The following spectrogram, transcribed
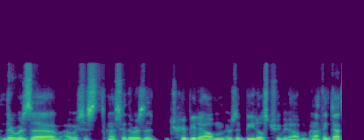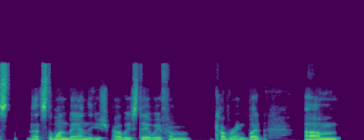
there was a I was just gonna say there was a tribute album. There was a Beatles tribute album, and I think that's that's the one band that you should probably stay away from covering. But um,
